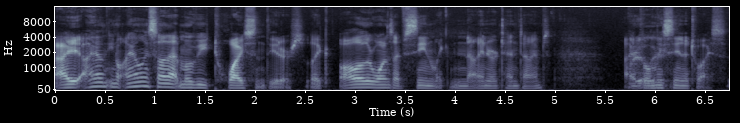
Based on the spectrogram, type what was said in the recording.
I I you know I only saw that movie twice in theaters. Like all other ones, I've seen like nine or ten times. I've Really? only seen it twice.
